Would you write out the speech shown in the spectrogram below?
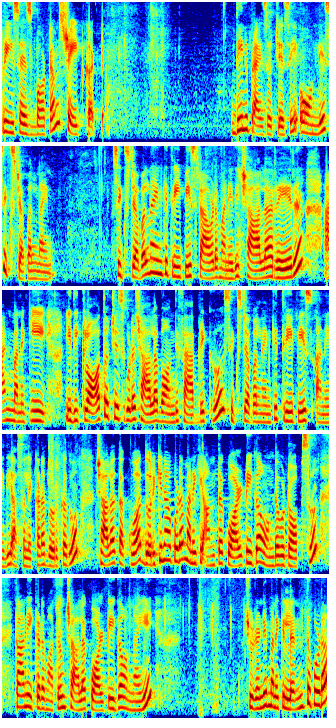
Free size bottom straight cut దీని ప్రైస్ వచ్చేసి only six double nine six double నైన్కి త్రీ పీస్ రావడం అనేది చాలా రేర్. అండ్ మనకి ఇది క్లాత్ వచ్చేసి కూడా చాలా బాగుంది ఫ్యాబ్రిక్. సిక్స్ డబల్ నైన్కి త్రీ పీస్ అనేది అసలు ఎక్కడ దొరకదు. చాలా తక్కువ. దొరికినా కూడా మనకి అంత క్వాలిటీగా ఉండవు టాప్స్. కానీ ఇక్కడ మాత్రం చాలా క్వాలిటీగా ఉన్నాయి. చూడండి మనకి లెంత్ కూడా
